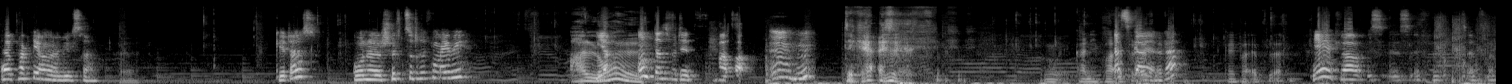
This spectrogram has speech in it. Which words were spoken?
Äh, pack die Analyse. Äh. Geht das? Ohne Shift zu drücken, maybe? Ah, lol. Ja, und das wird jetzt Wasser. Mhm. Digga, also. Kann ich ein paar Das ist Äpfel geil, essen? oder? Kann ich ein paar Äpfel essen? Ja, klar, ist, ist, ist, ist Äpfel.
